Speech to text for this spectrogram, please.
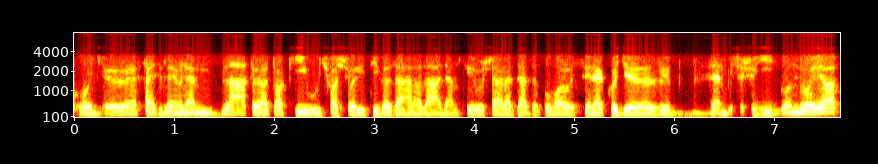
hogy feltétlenül nem lát olyat, aki úgy hasonlít igazán az Ádám stílusára, tehát akkor valószínűleg, hogy ő nem biztos, hogy így gondolja,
